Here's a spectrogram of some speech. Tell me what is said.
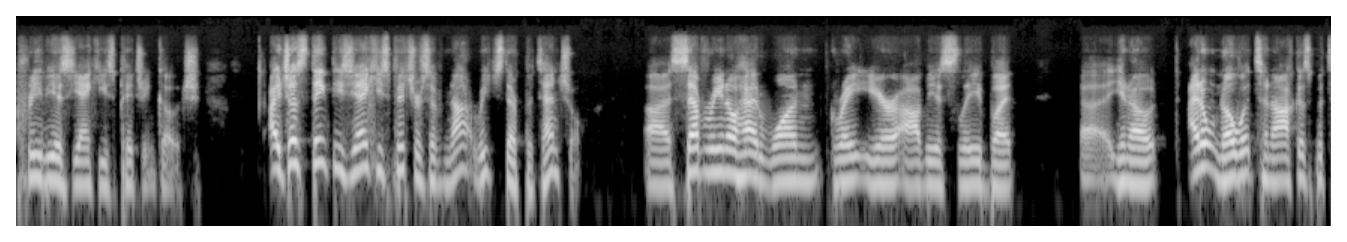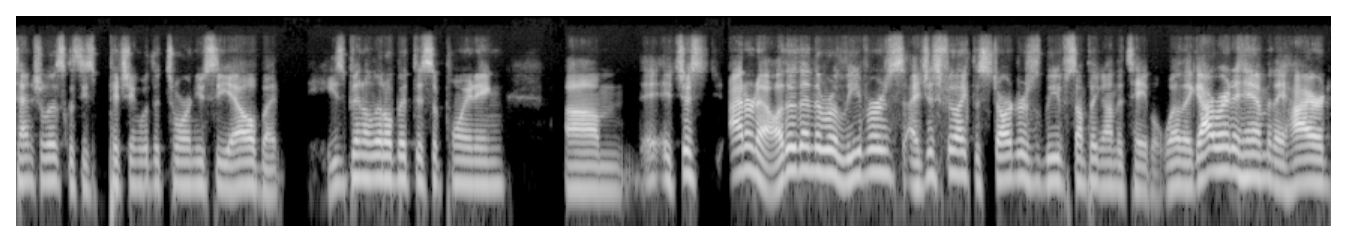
previous Yankees pitching coach. I just think these Yankees pitchers have not reached their potential. Uh, Severino had one great year, obviously, but uh, you know I don't know what Tanaka's potential is because he's pitching with a torn UCL, but he's been a little bit disappointing. Um, it, it just I don't know. Other than the relievers, I just feel like the starters leave something on the table. Well, they got rid of him and they hired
